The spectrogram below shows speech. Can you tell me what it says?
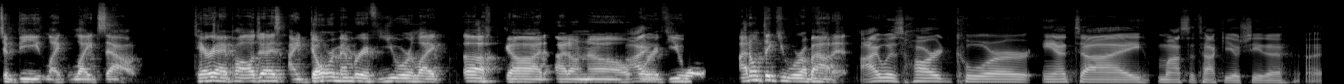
to be like lights out? Terry, I apologize. I don't remember if you were like, oh God, I don't know, I, or if you were. I don't think you were about it. I was hardcore anti Masataka Yoshida. Uh,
